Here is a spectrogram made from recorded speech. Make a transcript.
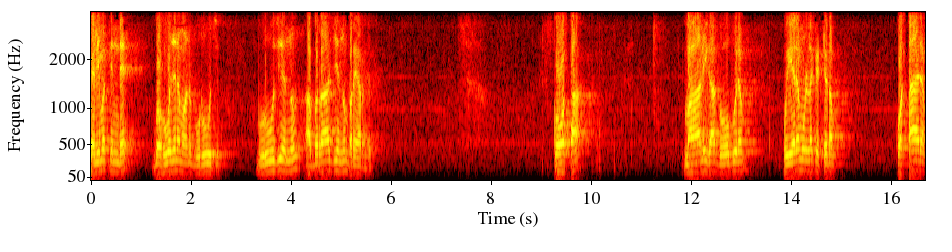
കലിമത്തിന്റെ ബഹുവചനമാണ് ബുറൂജ്. ബുറൂജ് എന്നും അബറാജ് എന്നും പറയാറുണ്ട്. കോട്ട മാളിക ഗോപുരം ഉയരമുള്ള കെട്ടിടം കൊട്ടാരം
